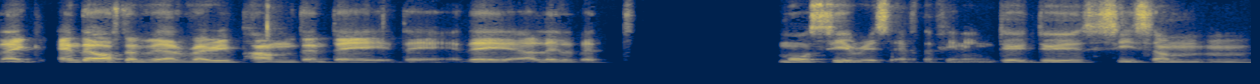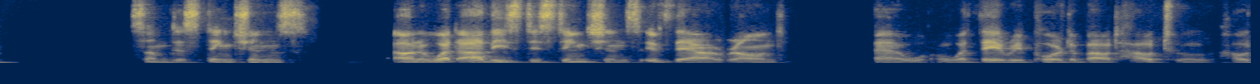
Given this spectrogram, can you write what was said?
like, and they often they are very pumped and they they they are a little bit more serious after feeling. Do do you see some um, some distinctions? Uh, what are these distinctions if they are around uh, what they report about how to how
